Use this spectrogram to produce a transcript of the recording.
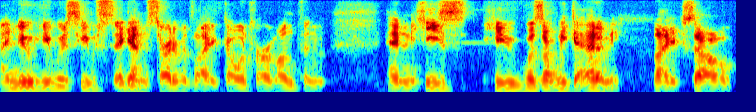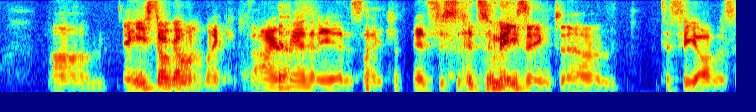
I knew he was he was again started with like going for a month and and he's he was a week ahead of me. Like so um and he's still going like the iron Yeah. man that he is. Like it's just it's amazing to, um to see all this.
